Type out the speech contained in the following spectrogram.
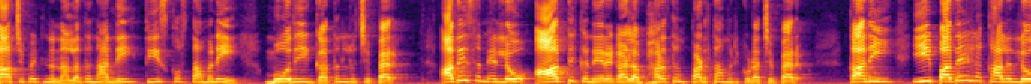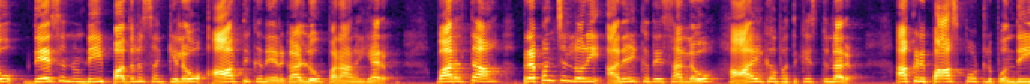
దాచిపెట్టిన నల్లధనాన్ని తీసుకొస్తామని మోదీ గతంలో చెప్పారు. అదే సమయంలో ఆర్థిక నేరగాళ్ళ భరతం పడతామని కూడా చెప్పారు. కానీ ఈ పదేళ్ళ కాలంలో దేశం నుండి పదుల సంఖ్యలో ఆర్థిక నేరగాళ్ళు పరారయ్యారు. వారంతా ప్రపంచంలోని అనేక దేశాల్లో హాయిగా బతికేస్తున్నారు. అక్కడి పాస్పోర్ట్లు పొంది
